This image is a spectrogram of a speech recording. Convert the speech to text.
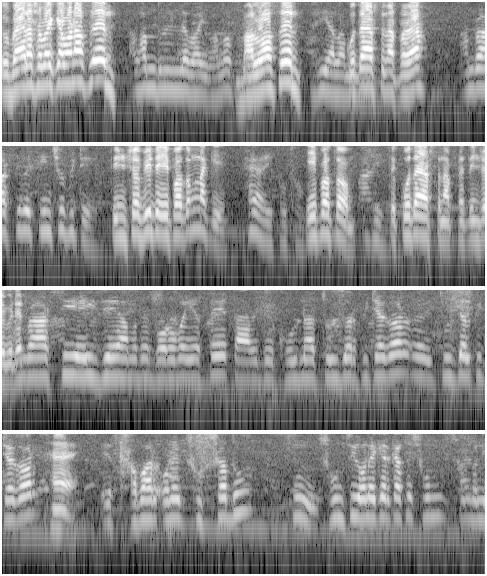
তো ভাইরা সবাই কেমন আছেন? আলহামদুলিল্লাহ ভাই ভালো আছি ভালো আছেন? জি আলহামদুলিল্লাহ। কোথায় আসছেন আপনারা? আমরা আসছি ভাই তিনশো ফিটে। তিনশো ফিটে এই প্রথম নাকি? হ্যাঁ এই প্রথম। এই প্রথম? তো কোথায় আসছেন আপনি তিনশো ফিটের আমরা আসছি এই যে আমাদের বড় ভাই আছে তার যে খুলনা চুইজর পিঠাঘর এই চুইজাল পিঠাঘর হ্যাঁ। এর খাবার অনেক সুস্বাদু। হুম শুনছি অনেকের কাছে শুন মানে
